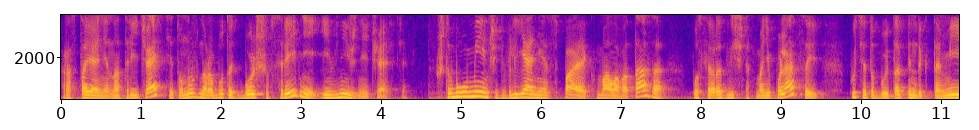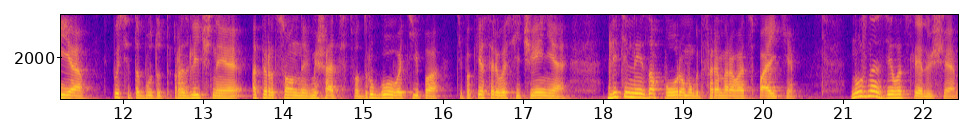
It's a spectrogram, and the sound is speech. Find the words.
расстояние на три части, то нужно работать больше в средней и в нижней части. Чтобы уменьшить влияние спаек малого таза после различных манипуляций, Пусть это будет аппендэктомия, пусть это будут различные операционные вмешательства другого типа, типа кесарево сечения, длительные запоры могут формировать спайки. Нужно сделать следующее.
